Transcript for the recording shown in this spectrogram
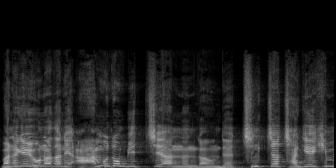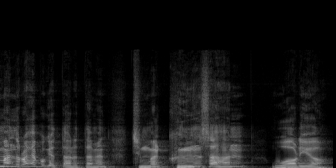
만약에 요나단이 아무도 믿지 않는 가운데 진짜 자기의 힘만으로 해보겠다 그랬다면 정말 근사한 워리어,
